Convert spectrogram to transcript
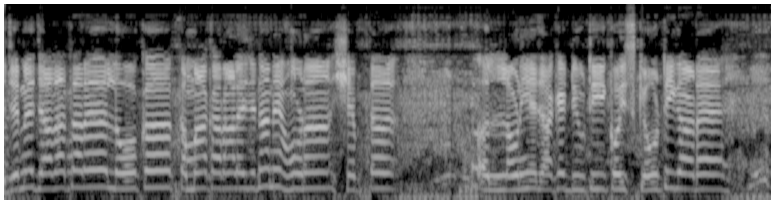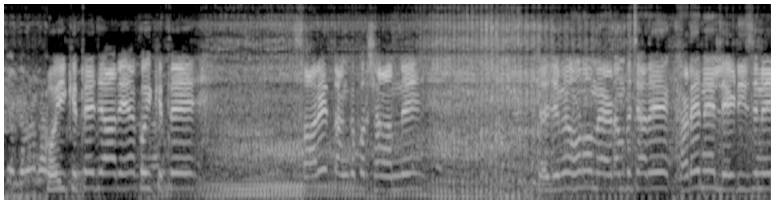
ਜਿਵੇਂ ਜ਼ਿਆਦਾਤਰ ਲੋਕ ਕੰਮਾਂ ਕਾਰਾਂ ਵਾਲੇ ਜਿਨ੍ਹਾਂ ਨੇ ਹੁਣ ਸ਼ਿਫਟ ਲਾਉਣੀ ਹੈ, ਜਾ ਕੇ ਡਿਊਟੀ ਕੋਈ ਸਿਕਿਉਰਿਟੀ ਗਾਰਡ ਹੈ, ਕੋਈ ਕਿਤੇ ਜਾ ਰਿਹਾ, ਕੋਈ ਕਿਤੇ ਸਾਰੇ ਤੰਗ ਪਰੇਸ਼ਾਨ ਨੇ। ਤੇ ਜਿਵੇਂ ਹੁਣ ਉਹ ਮੈਡਮ ਵਿਚਾਰੇ ਖੜੇ ਨੇ ਲੇਡੀਜ਼ ਨੇ,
